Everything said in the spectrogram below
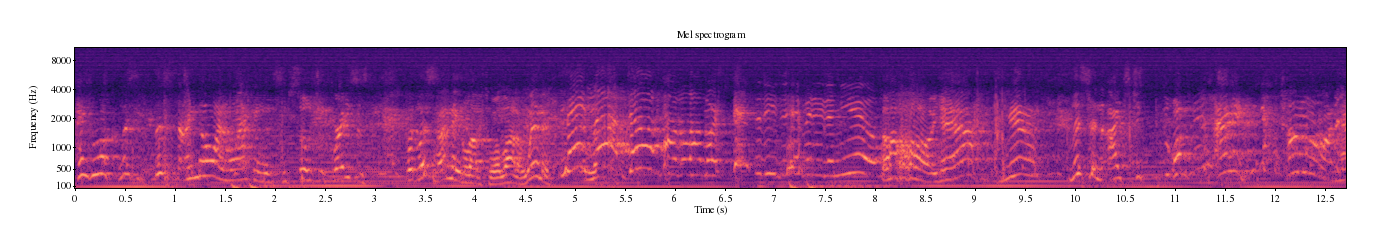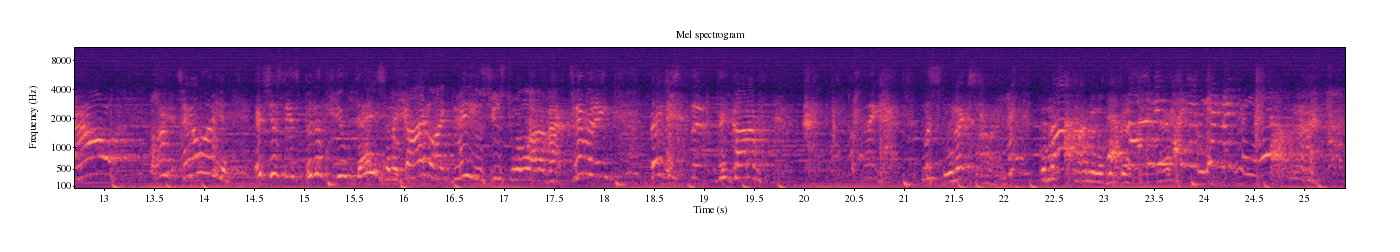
Hey, look, listen, listen. I know I'm lacking in some social graces, but listen, I made love to a lot of women. Made love dogs have a lot more sensitivity than you. Oh, yeah? Yeah? Listen, I just... Oh, hey, come on now. I'm telling you, it's just, it's been a few days, and a guy like me who's used to a lot of activity, they just, they, they gotta... Listen, the next time, the next time it'll be better. Mommy, you get me you.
